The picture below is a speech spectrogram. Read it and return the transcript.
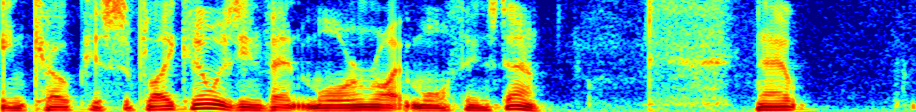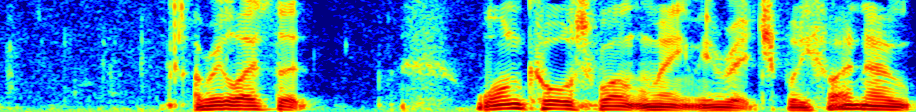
in copious supply. You can always invent more and write more things down. Now, I realise that one course won't make me rich, but if I know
